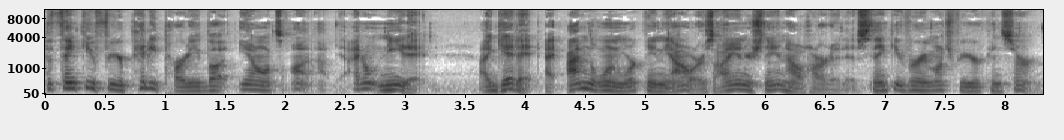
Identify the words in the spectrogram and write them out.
But thank you for your pity party. But you know, it's I don't need it. I get it. I, I'm the one working the hours. I understand how hard it is. Thank you very much for your concern.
